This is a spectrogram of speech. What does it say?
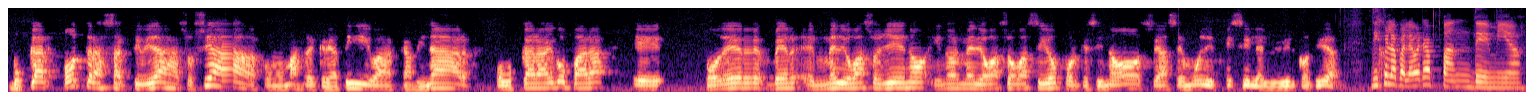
buscar otras actividades asociadas como más recreativas, caminar o buscar algo para eh, poder ver el medio vaso lleno y no el medio vaso vacío, porque si no se hace muy difícil el vivir cotidiano. Dijo la palabra pandemia.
